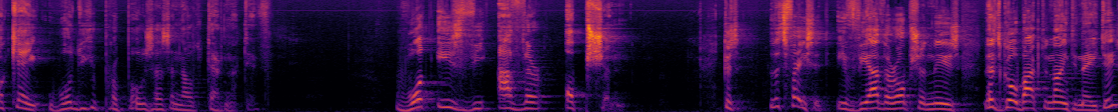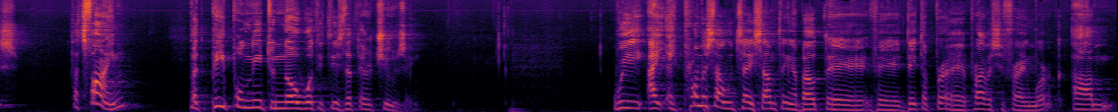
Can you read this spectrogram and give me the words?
okay, what do you propose as an alternative? What is the other option? Because let's face it, if the other option is let's go back to 1980s, that's fine, but people need to know what it is that they're choosing. We, I, I promised I would say something about the, the data uh, privacy framework. Um,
